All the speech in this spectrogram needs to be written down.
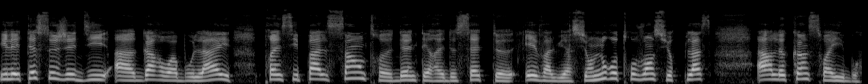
Il était ce jeudi à Garoua-Boulaye, principal centre d'intérêt de cette évaluation. Nous retrouvons sur place Arlequin Soyibo.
